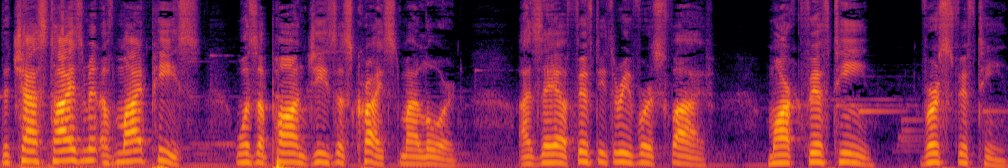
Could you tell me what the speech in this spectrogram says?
The chastisement of my peace was upon Jesus Christ, my Lord. Isaiah 53, verse 5. Mark 15, verse 15.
